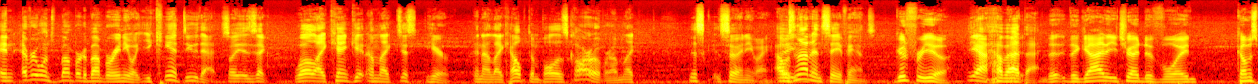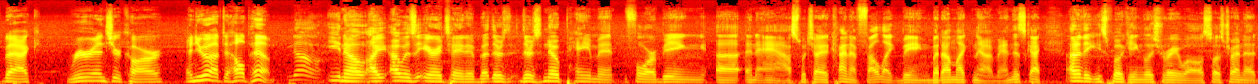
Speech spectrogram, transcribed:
and everyone's bumper to bumper anyway. You can't do that. So he's like, well, I can't get. I'm like, just here, and I like helped him pull his car over. I'm like, this. So anyway, I was not in safe hands. Good for you. Yeah, how about that? The, the guy that you tried to avoid comes back, rear ends your car, and you have to help him. No, you know, I, I was irritated, but there's there's no payment for being uh, an ass, which I kind of felt like being. But I'm like, no, man, this guy. I don't think he spoke English very well, so I was trying to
